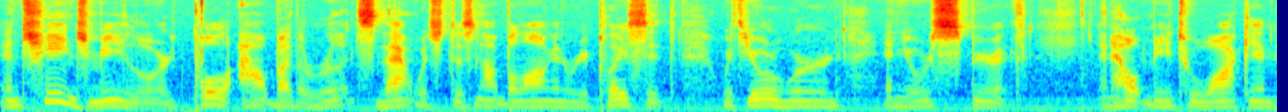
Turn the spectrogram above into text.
And change me, Lord. Pull out by the roots that which does not belong and replace it with your word and your spirit and help me to walk in,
